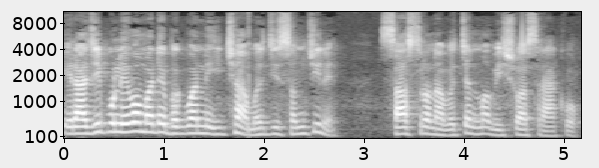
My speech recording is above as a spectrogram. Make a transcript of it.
એ રાજીપો લેવા માટે ભગવાનની ઈચ્છા, મરજી સમજીને શાસ્ત્રોના વચનમાં વિશ્વાસ રાખવો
